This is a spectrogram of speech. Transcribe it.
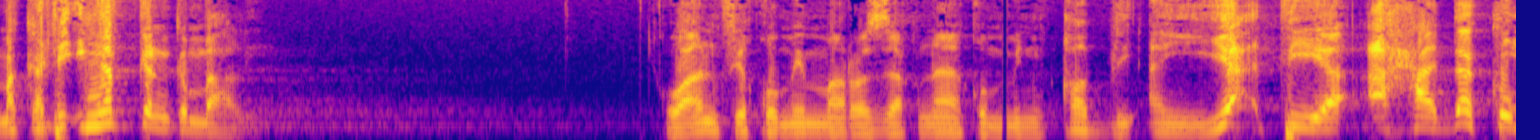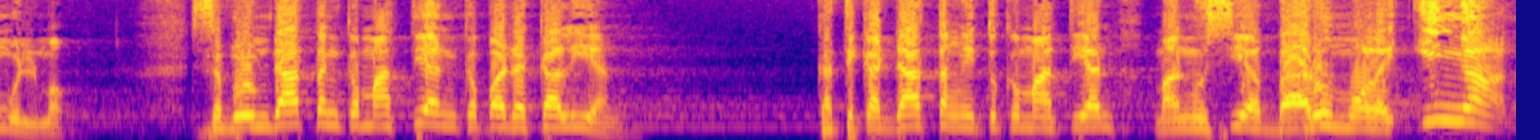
Maka diingatkan kembali. Wa anfiqu mimma razaqnakum qabli an ya'tiya. Sebelum datang kematian kepada kalian Ketika datang itu kematian, manusia baru mulai ingat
